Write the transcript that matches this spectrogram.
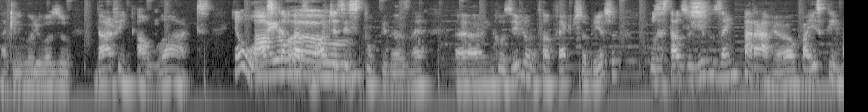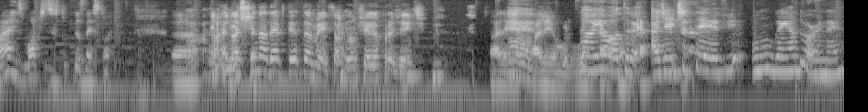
naquele glorioso Darwin Awards, que é o Ai, Oscar eu das mortes estúpidas, né? Ah, inclusive, um fun fact sobre isso: os Estados Unidos é imparável, é o país que tem mais mortes estúpidas na história. Ah, tem uma Na lista- China deve ter também, só que não chega pra gente. Olha aí, É. olha aí o, o Não, e o outra, a gente teve um ganhador, né?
